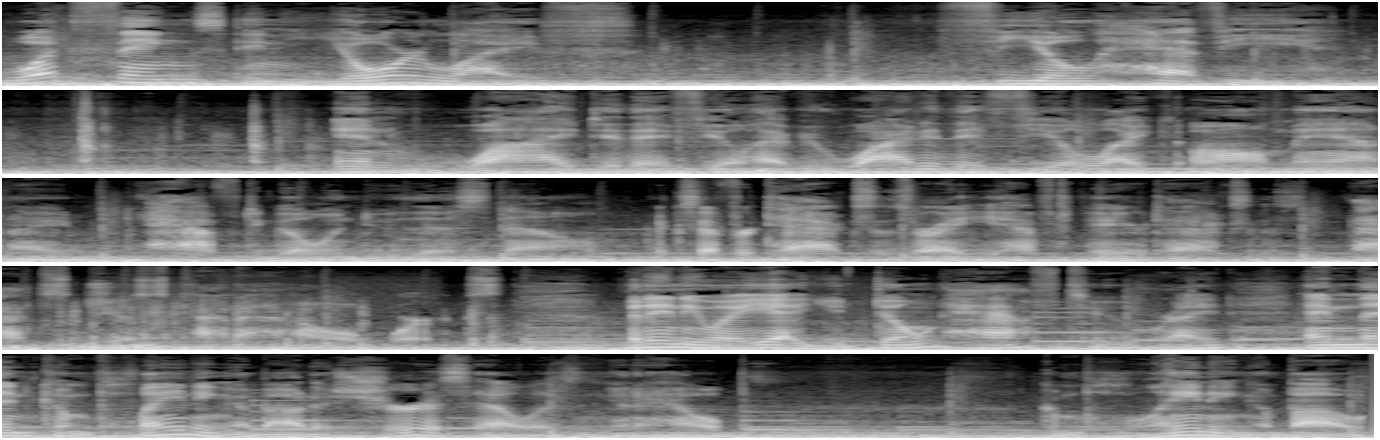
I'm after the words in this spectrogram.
What things in your life feel heavy and why do they feel heavy? Why do they feel like, oh man, I have to go and do this now? Except for taxes, right? You have to pay your taxes. That's just kind of how it works. But anyway, yeah, you don't have to, right? And then complaining about it sure as hell isn't going to help. Complaining about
